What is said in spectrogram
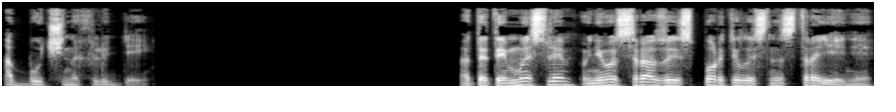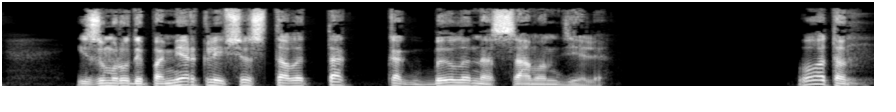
обученных людей. От этой мысли у него сразу испортилось настроение. Изумруды померкли, и все стало так, как было на самом деле. Вот он.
